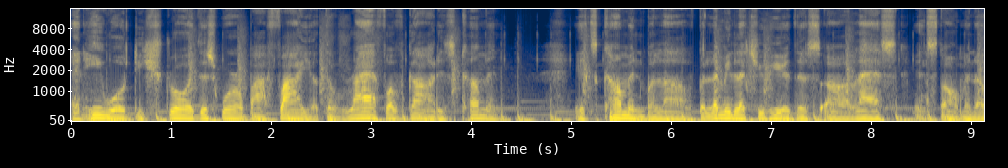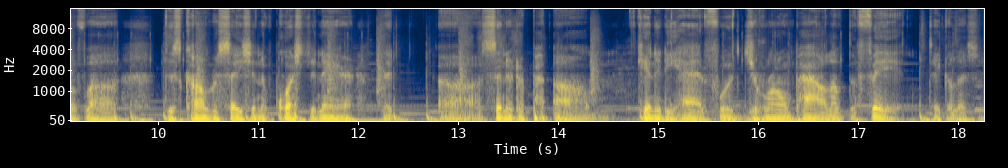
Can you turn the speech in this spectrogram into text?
And he will destroy this world by fire. The wrath of God is coming. It's coming, beloved. But let me let you hear this uh, last installment of uh, this conversation of questionnaire that uh, Senator um, Kennedy had for Jerome Powell of the Fed. Take a listen.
